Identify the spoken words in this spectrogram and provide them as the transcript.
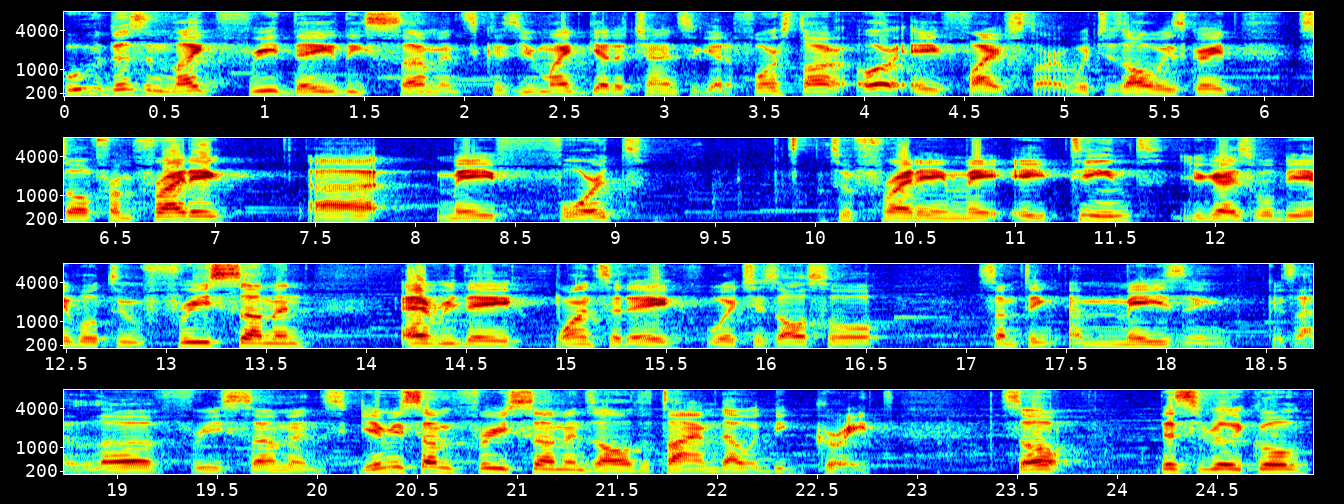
Who doesn't like free daily summons? Because you might get a chance to get a 4 star or a 5 star, which is always great. So from Friday, uh, May 4th, to Friday, May 18th, you guys will be able to free summon every day, once a day, which is also something amazing because I love free summons. Give me some free summons all the time, that would be great. So, this is really cool.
